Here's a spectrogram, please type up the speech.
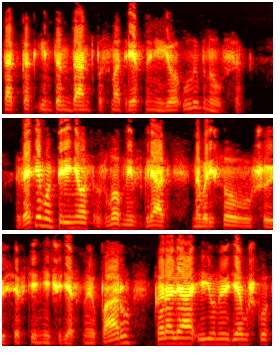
так как интендант, посмотрев на нее, улыбнулся. Затем он перенес злобный взгляд на вырисовывавшуюся в тени чудесную пару, короля и юную девушку,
